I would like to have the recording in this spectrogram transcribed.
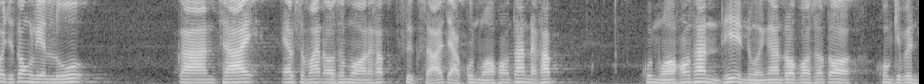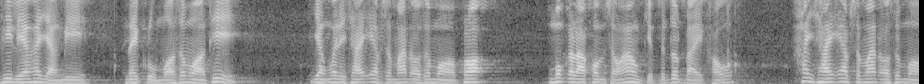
ก็จะต้องเรียนรู้การใช้แอปสมาร์ทอสมอนะครับ ศึกษาจากคุณหมอของท่านนะครับ คุณหมอของท่านที่หน่วยงานรปสตคงจะเป็นพี่เลี้ยงให้อย่างดี ในกลุ่มอสมอที่ยังไม่ได้ใช้แอปสมาร์ทอสมอเพราะมกราคม 2567 เป็นต้นไปเขาให้ใช้แอปสมาร์ทอสมอ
